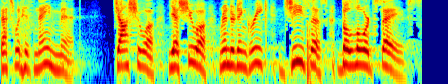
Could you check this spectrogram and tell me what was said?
that's what his name meant. Joshua, Yeshua, rendered in Greek, Jesus, the Lord saves.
